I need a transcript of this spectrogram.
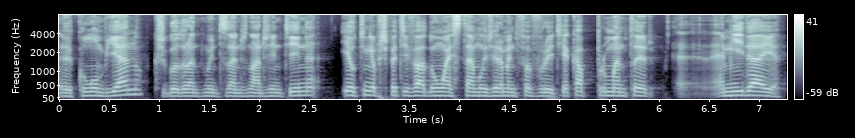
eh, colombiano, que jogou durante muitos anos na Argentina. Eu tinha perspectivado um West Ham ligeiramente favorito e acabo por manter eh, a minha ideia.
